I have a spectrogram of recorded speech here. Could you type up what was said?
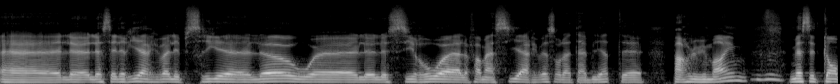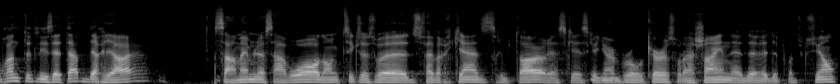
Euh, le, le céleri arrivait à l'épicerie euh, là, ou euh, le, le sirop à la pharmacie arrivait sur la tablette euh, par lui-même. Mhm. Mais c'est de comprendre toutes les étapes derrière, sans même le savoir. Donc, tu sais, que ce soit du fabricant, distributeur, est-ce qu'il y a un broker sur la chaîne de, de production,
